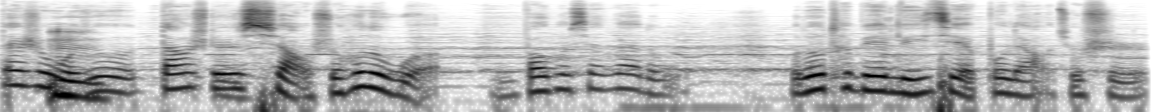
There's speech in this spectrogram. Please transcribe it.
但是我就当时小时候的我，包括现在的我，我都特别理解不了，就是，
